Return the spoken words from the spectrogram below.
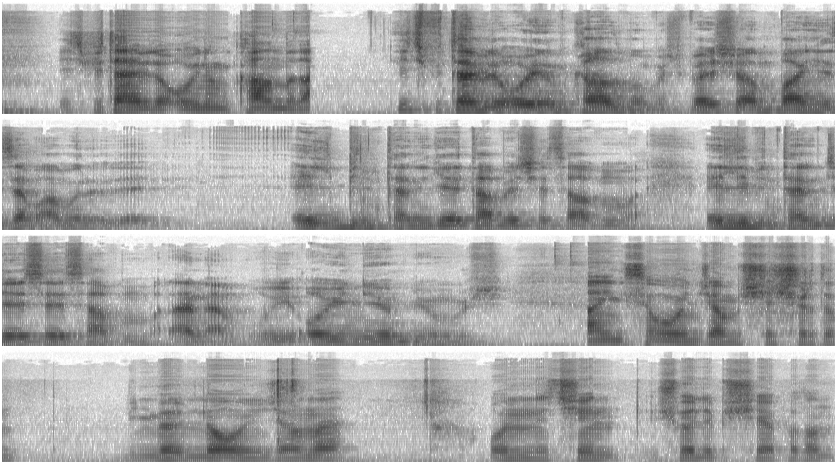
Hiçbir tane bile oyunum kalmadı. Hiçbir tane bile oyunum kalmamış. Ben şu an ban yesem ama 50 bin tane GTA 5 hesabım var. 50 bin tane CS hesabım var. Anam oy oynayamıyormuş. Hangisini oynayacağımı şaşırdım. Bilmiyorum ne oynayacağımı. Onun için şöyle bir şey yapalım.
